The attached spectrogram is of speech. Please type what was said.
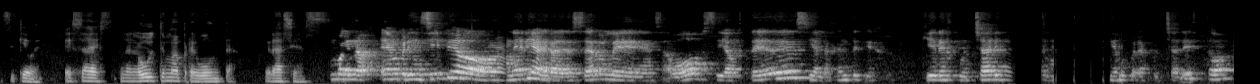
Así que bueno, esa es la última pregunta. Gracias. Bueno, en principio, Neri, agradecerles a vos y a ustedes y a la gente que quiere escuchar y tiempo para escuchar esto.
